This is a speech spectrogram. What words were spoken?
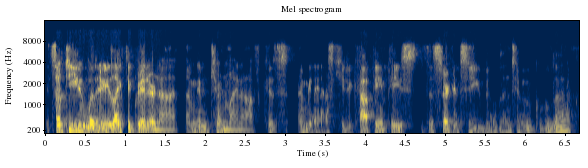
It's up to you whether you like the grid or not. I'm going to turn mine off because I'm going to ask you to copy and paste the circuits that you build into a Google Doc.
